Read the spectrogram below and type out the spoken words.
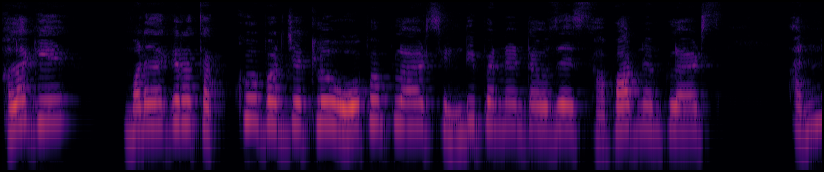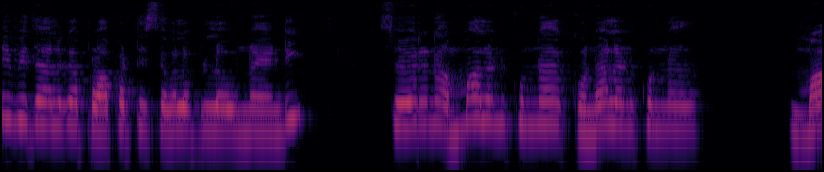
అలాగే మన దగ్గర తక్కువ బడ్జెట్లో open plots independent houses apartment plots అన్ని విధాలుగా ప్రాపర్టీస్ అవైలబుల్లో ఉన్నాయండి. సో ఎవరైనా అమ్మాలనుకున్నా కొనాలనుకున్నా మా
